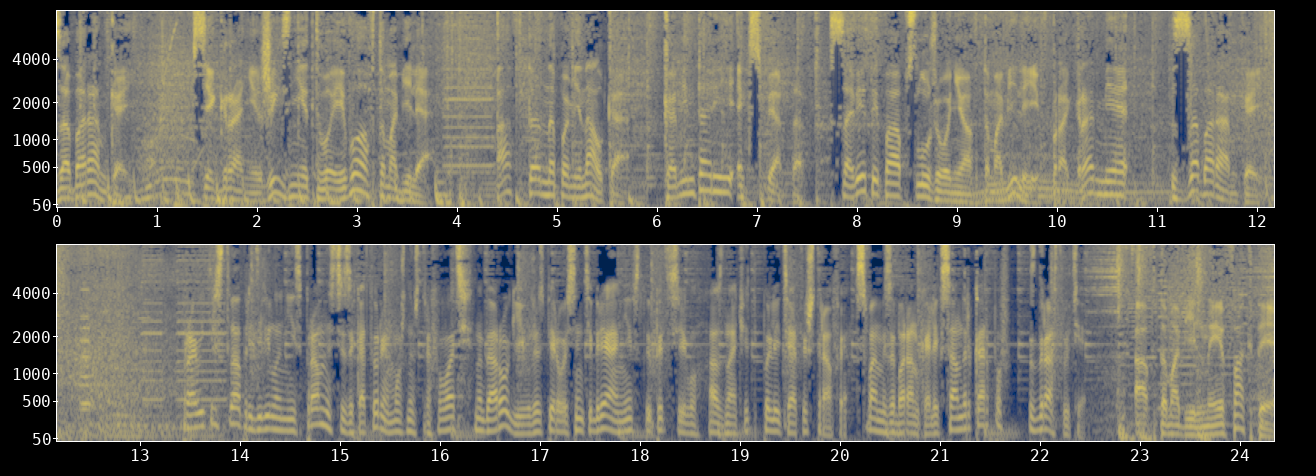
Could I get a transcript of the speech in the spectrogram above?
«За баранкой». Все грани жизни твоего автомобиля. Автонапоминалка. Комментарии экспертов. Советы по обслуживанию автомобилей в программе «За баранкой». Правительство определило неисправности, за которые можно штрафовать на дороге, и уже с 1 сентября они вступят в силу, а значит, полетят и штрафы. С вами «За баранкой» Александр Карпов. Здравствуйте. Автомобильные факты.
